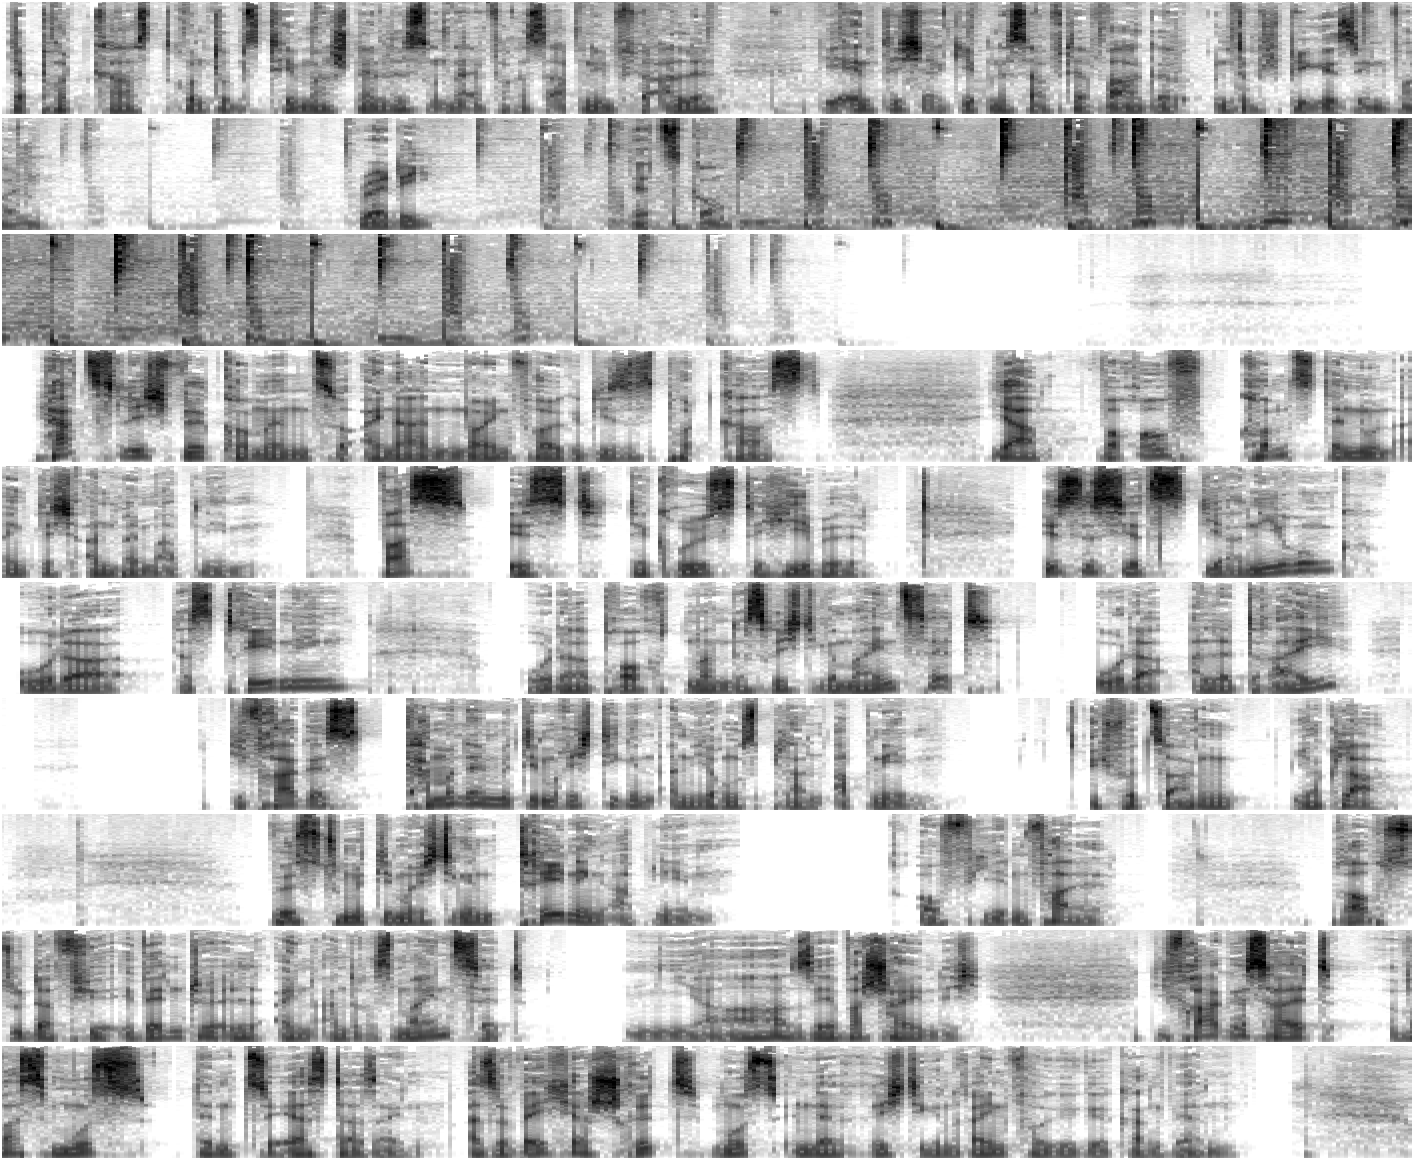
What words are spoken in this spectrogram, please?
Der Podcast rund ums Thema schnelles und einfaches Abnehmen für alle, die endlich Ergebnisse auf der Waage und im Spiegel sehen wollen. Ready? Let's go! Herzlich willkommen zu einer neuen Folge dieses Podcasts. Ja, worauf kommt es denn nun eigentlich an beim Abnehmen? Was ist der größte Hebel? Ist es jetzt die Ernährung oder das Training oder braucht man das richtige Mindset oder alle drei? Die Frage ist, kann man denn mit dem richtigen Ernährungsplan abnehmen? Ich würde sagen, ja klar. Wirst du mit dem richtigen Training abnehmen? Auf jeden Fall. Brauchst du dafür eventuell ein anderes Mindset? Ja, sehr wahrscheinlich. Die Frage ist halt, was muss denn zuerst da sein? Also welcher Schritt muss in der richtigen Reihenfolge gegangen werden?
